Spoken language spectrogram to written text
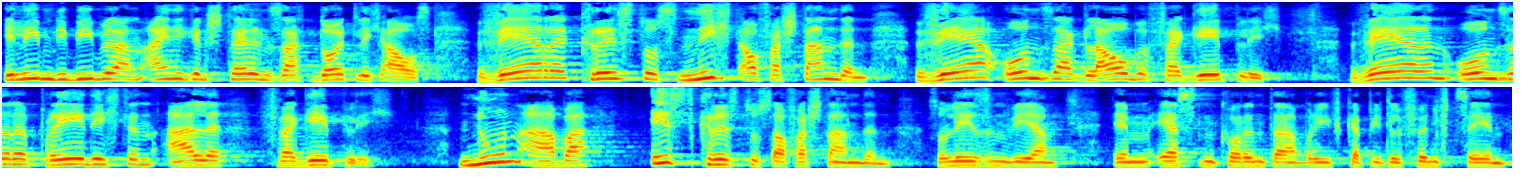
Ihr Lieben, die Bibel an einigen Stellen sagt deutlich aus, wäre Christus nicht auferstanden, wäre unser Glaube vergeblich, wären unsere Predigten alle vergeblich. Nun aber ist Christus auferstanden. So lesen wir im ersten Korintherbrief Kapitel 15,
